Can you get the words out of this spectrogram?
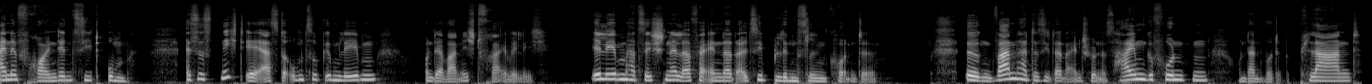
Eine Freundin zieht um. Es ist nicht ihr erster Umzug im Leben und er war nicht freiwillig. Ihr Leben hat sich schneller verändert, als sie blinzeln konnte. Irgendwann hatte sie dann ein schönes Heim gefunden und dann wurde geplant,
